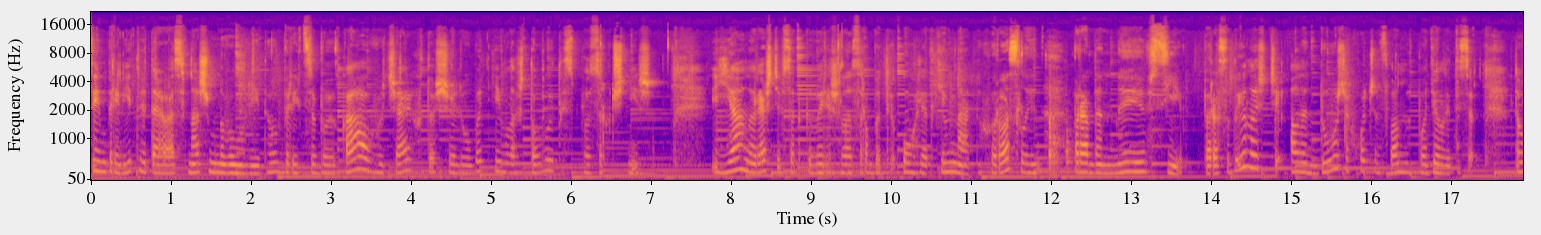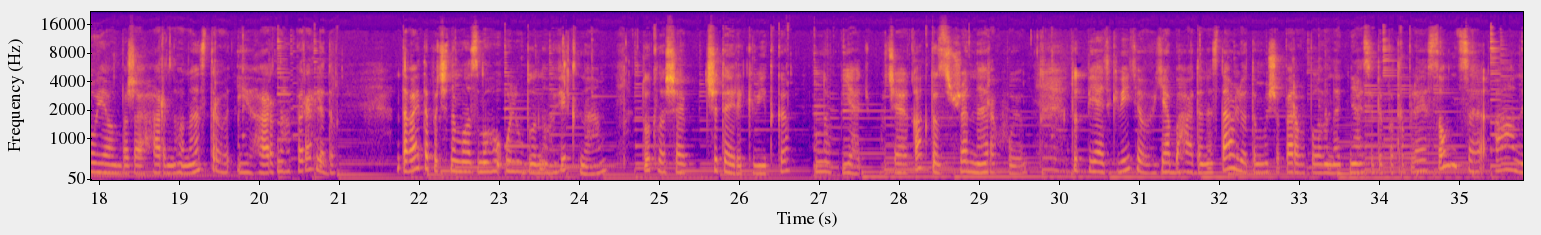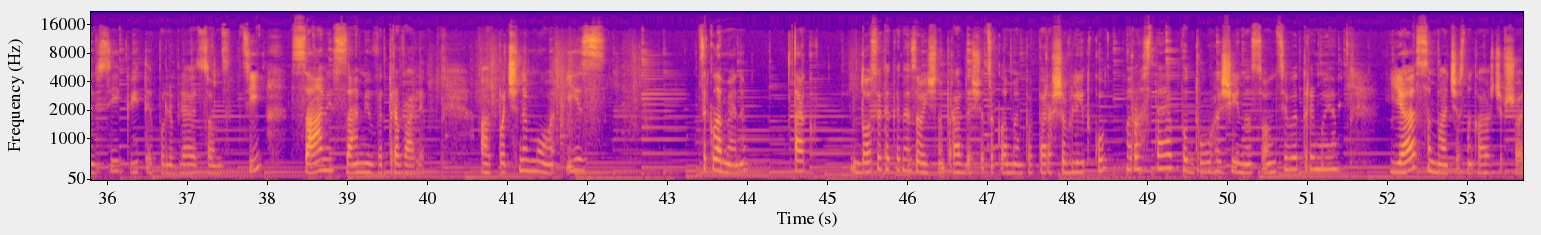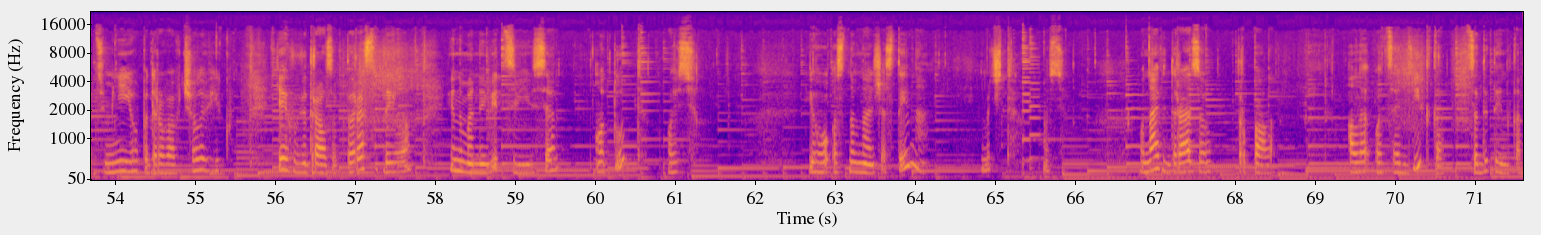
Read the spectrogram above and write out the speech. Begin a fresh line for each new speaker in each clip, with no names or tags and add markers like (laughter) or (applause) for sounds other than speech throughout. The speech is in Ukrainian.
Всім привіт! Вітаю вас в нашому новому відео. Беріть з собою каву, чай, хто що любить, і влаштовуйтесь позручніше. Я нарешті все-таки вирішила зробити огляд кімнатних рослин. Правда, не всі пересадила але дуже хочу з вами поділитися. Тому я вам бажаю гарного настрою і гарного перегляду. Давайте почнемо з мого улюбленого вікна. Тут лише 4 квітки, ну 5, хоча я кактус вже не рахую. Тут 5 квітів, я багато не ставлю, тому що перша половина дня сюди потрапляє сонце, а не всі квіти полюбляють сонце. Ці самі-самі витривалі. Почнемо із цикламени. Так, досить таки незвично, правда, що цикламен, по-перше, влітку росте, по-друге, ще й на сонці витримує. Я сама, чесно кажучи, в шоці. Мені його подарував чоловік. Я його відразу пересадила. Він у мене відцвівся. Отут ось його основна частина, бачите, ось, вона відразу пропала. Але оця дітка, ця дитинка,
